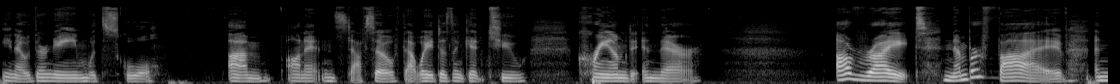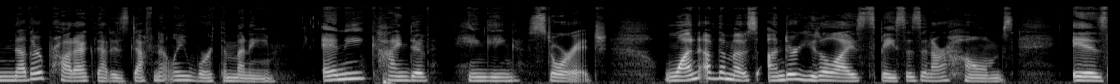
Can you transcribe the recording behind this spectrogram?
you know, their name with school um, on it and stuff. So that way it doesn't get too crammed in there. All right, number five, another product that is definitely worth the money any kind of hanging storage. One of the most underutilized spaces in our homes is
